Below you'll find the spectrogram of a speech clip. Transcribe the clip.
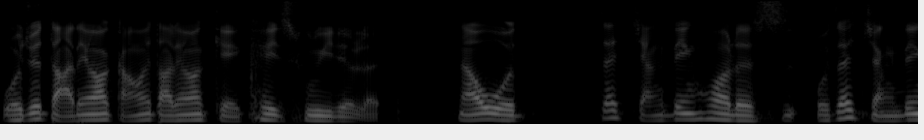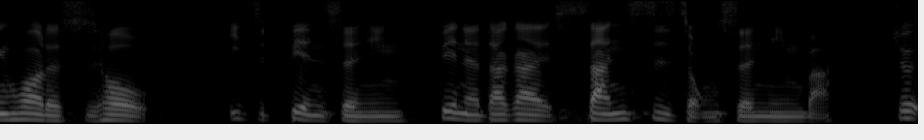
我就打电话，赶快打电话给可以处理的人，然后我。在讲电话的时，我在讲电话的时候一直变声音，变了大概三四种声音吧，就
